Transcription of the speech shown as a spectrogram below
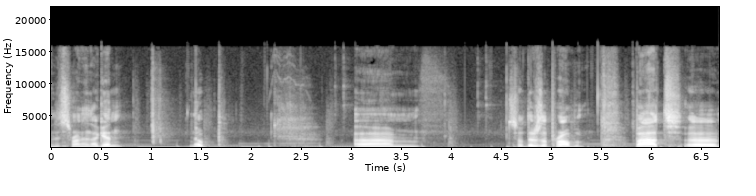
Let's run it again. Nope. Um, so there's a problem. But uh,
